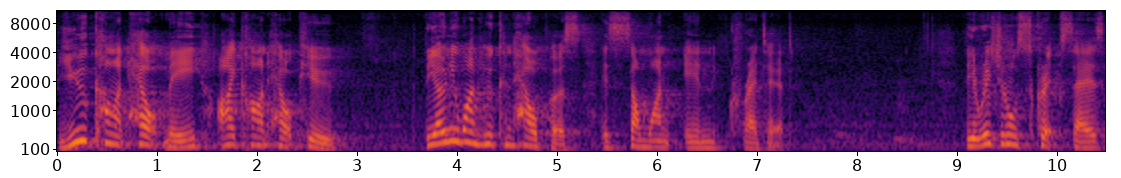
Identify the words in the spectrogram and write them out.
you can't help me, I can't help you. The only one who can help us is someone in credit. The original script says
